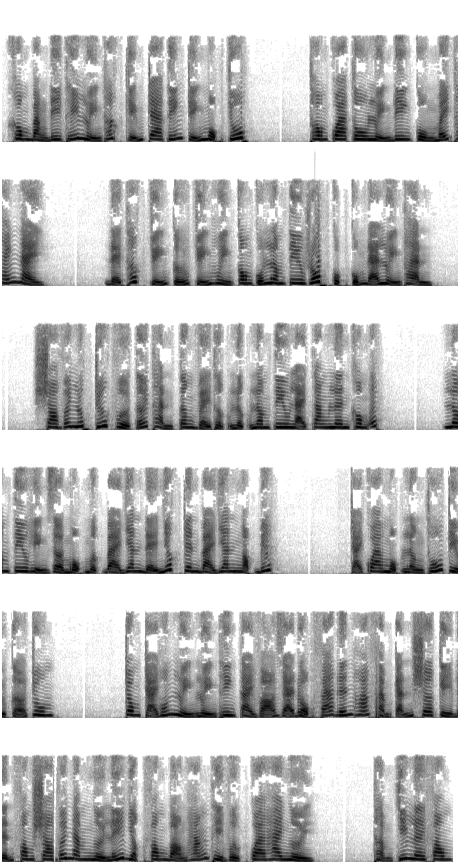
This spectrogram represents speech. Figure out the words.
Không bằng đi thí luyện thất kiểm tra tiến triển một chút. Thông qua tu luyện điên cuồng mấy tháng này. Đệ thất chuyển cử chuyển huyền công của lâm tiêu rốt cục cũng đã luyện thành. So với lúc trước vừa tới thành tân vệ thực lực lâm tiêu lại tăng lên không ít. Lâm tiêu hiện giờ một mực bài danh đệ nhất trên bài danh Ngọc Biết. Trải qua một lần thú triều cỡ trung. Trong trại huấn luyện luyện thiên tài võ giả đột phá đến hóa phàm cảnh sơ kỳ đỉnh phong so với năm người Lý Giật Phong bọn hắn thì vượt qua hai người. Thậm chí Lê Phong.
